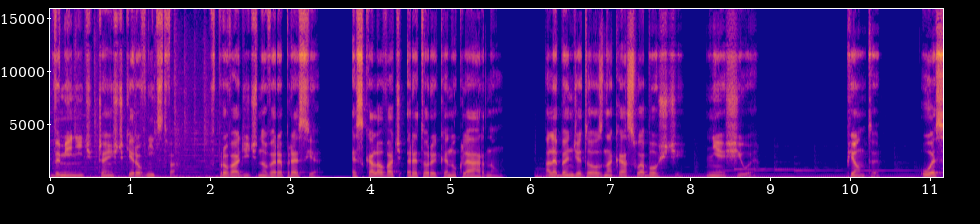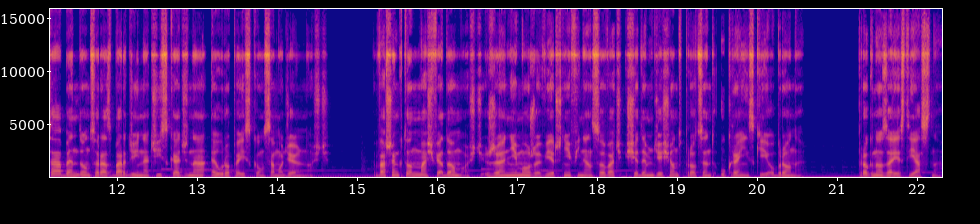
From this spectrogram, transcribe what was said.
wymienić część kierownictwa, wprowadzić nowe represje, eskalować retorykę nuklearną, ale będzie to oznaka słabości, nie siły. Piąty. USA będą coraz bardziej naciskać na europejską samodzielność. Waszyngton ma świadomość, że nie może wiecznie finansować 70% ukraińskiej obrony. Prognoza jest jasna.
